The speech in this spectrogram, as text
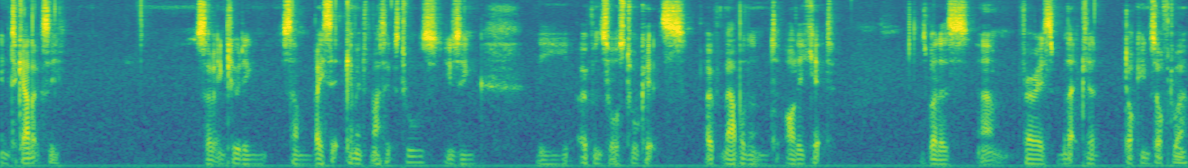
into Galaxy. So including some basic cheminformatics tools using the open source toolkits OpenBabel and RDKit, as well as um, various molecular docking software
